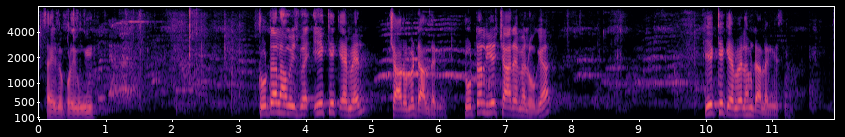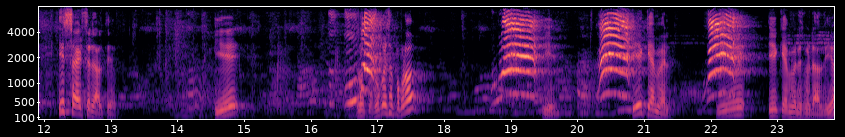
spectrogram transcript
साइड में पड़ी होंगी। टोटल हम इसमें एक एक एम चारों में डाल देंगे। टोटल ये चार एमएल हो गया। एक एक एम हम डालेंगे इसमें। इस साइड से डालते हैं। ये रोको रोको इसे पकड़ो। ये, एक एम ये एक एम एल इसमें डाल दिया।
